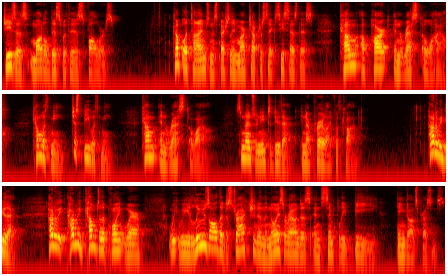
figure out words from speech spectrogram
Jesus modeled this with his followers. A couple of times, and especially in Mark chapter 6, he says this Come apart and rest a while. Come with me, just be with me. Come and rest a while. Sometimes we need to do that in our prayer life with God. How do we do that? How do we, how do we come to the point where we, we lose all the distraction and the noise around us and simply be in God's presence?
